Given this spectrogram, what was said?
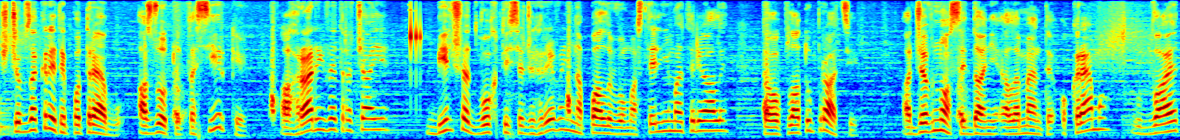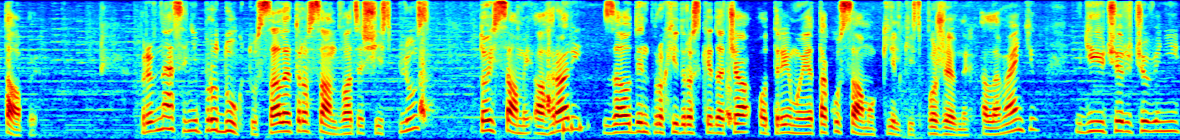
Щоб закрити потребу азоту та сірки, аграрій витрачає більше 2000 гривень на паливо-мастильні матеріали та оплату праці адже вносить дані елементи окремо у два етапи. При внесенні продукту Салетросан 26 той самий аграрій за один прохід розкидача отримує таку саму кількість поживних елементів в діючій речовині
